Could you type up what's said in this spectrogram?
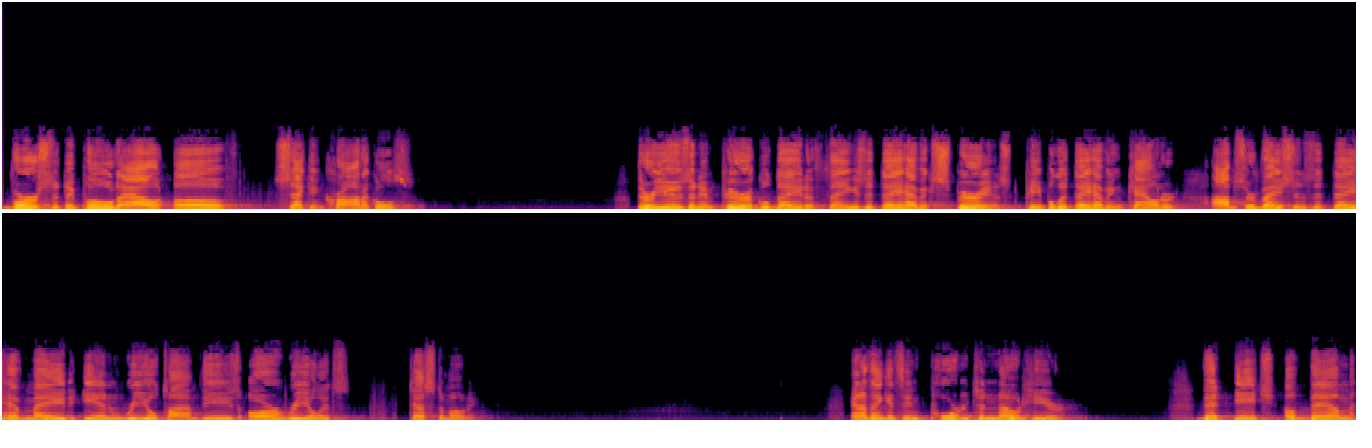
verse that they pulled out of Second Chronicles. They're using empirical data, things that they have experienced, people that they have encountered, observations that they have made in real time. These are real. It's testimony. And I think it's important to note here that each of them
